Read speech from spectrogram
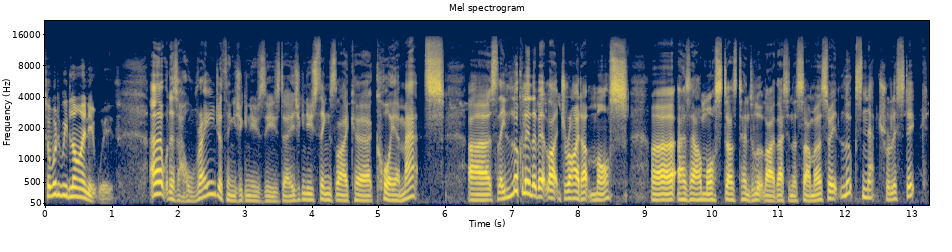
So, what do we line it with? Uh, well, there's a whole range of things you can use these days. You can use things like uh, coir mats. Uh, so they look a little bit like dried up moss, uh, as our moss does tend to look like that in the summer. So it looks naturalistic.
